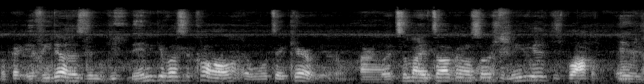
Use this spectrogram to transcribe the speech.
Okay, if he does, then then give us a call and we'll take care of it. Alright. But somebody talking on social media, just block them. Is,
